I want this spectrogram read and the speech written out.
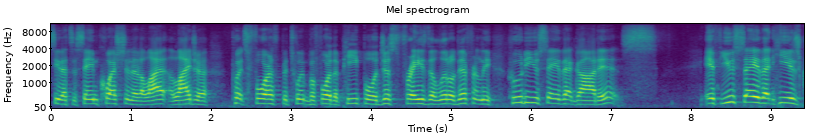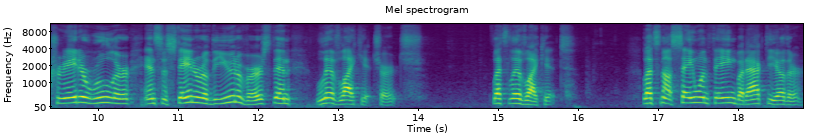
See, that's the same question that Elijah puts forth between, before the people, just phrased a little differently. Who do you say that God is? If you say that He is creator, ruler, and sustainer of the universe, then live like it, church. Let's live like it. Let's not say one thing but act the other.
